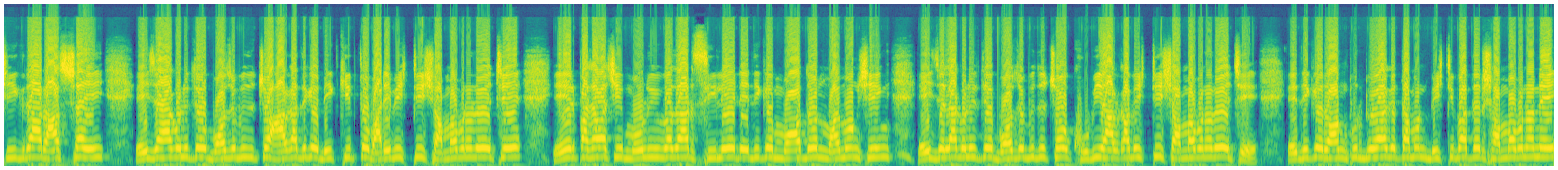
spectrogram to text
শিগরা, রাজশাহী, এই জায়গাগুলিতেও বজ্রবিদ্যুৎ হালকা থেকে বিক্ষিপ্ত ভারী বৃষ্টির সম্ভাবনা রয়েছে। এর পাশাপাশি মৌলভীবাজার, সিলেট, এদিকে মদন, ময়মনসিংহ, এই জেলাগুলিতে বজ্রবিদ্যুৎ সহ খুবই হালকা বৃষ্টির সম্ভাবনা রয়েছে। এদিকে রংপুর বিভাগে তেমন বৃষ্টিপাতের সম্ভাবনা নেই।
